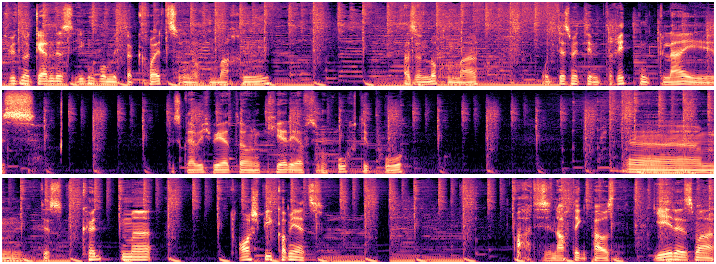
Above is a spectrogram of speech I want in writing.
Ich würde nur gerne das irgendwo mit der Kreuzung noch machen. Also nochmal. Und das mit dem dritten Gleis. Das glaube ich wäre dann Kehre auf dem Hochdepot. Ähm, das könnten wir... Oh, Spiel, komm jetzt. Oh, diese Nachdenkpausen. Jedes Mal.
